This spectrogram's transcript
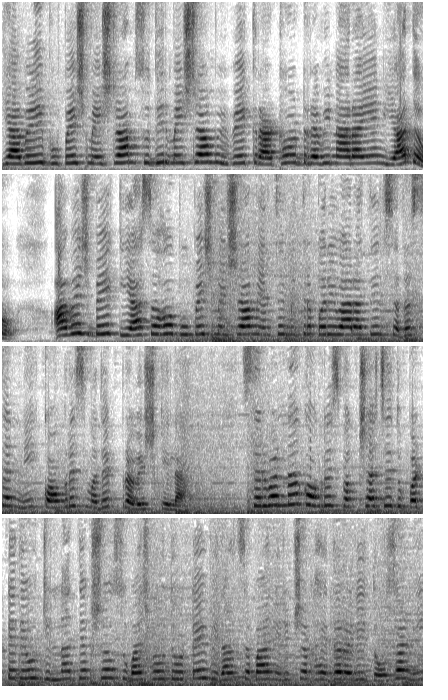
यावेळी भूपेश मेश्राम सुधीर मेश्राम विवेक राठोड रवी नारायण यादव आवेश बेग यासह भूपेश मेश्राम यांचे मित्रपरिवारातील सदस्यांनी काँग्रेसमध्ये प्रवेश केला. सर्वांना काँग्रेस पक्षाचे दुपट्टे देऊन जिल्हाध्यक्ष सुभाषभाऊ धोटे विधानसभा निरीक्षक हैदर अली दोसानी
